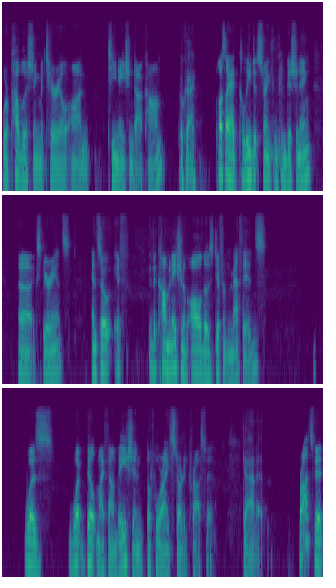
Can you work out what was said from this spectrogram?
were publishing material on tnation.com. Okay. Plus, I had collegiate strength and conditioning uh, experience. And so, if the combination of all those different methods was what built my foundation before I started CrossFit. Got it. CrossFit,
